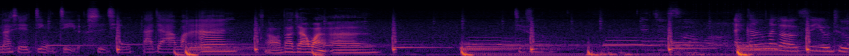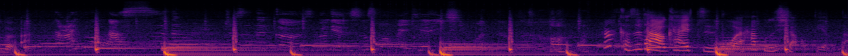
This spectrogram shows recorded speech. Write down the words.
那些禁忌的事情。大家晚安。好，大家晚安。结束。结束了吗？哎，刚刚那个是 YouTuber 吧？哪有？哪是那个？就是那个什么脸书什么每天一新闻的。啊，可是他有开直播哎，他不是小编吧？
